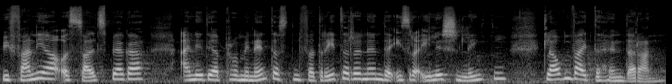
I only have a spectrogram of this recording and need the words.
wie Fania aus Salzberger, eine der prominentesten Vertreterinnen der israelischen Linken, glauben weiterhin daran.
